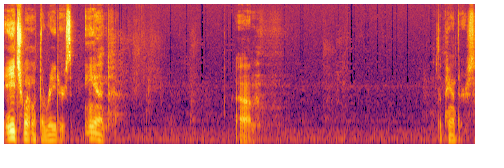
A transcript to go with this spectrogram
JH went with the Raiders and um, the Panthers.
